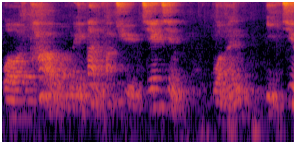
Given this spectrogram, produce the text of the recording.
我怕我没办法去接近我们已经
